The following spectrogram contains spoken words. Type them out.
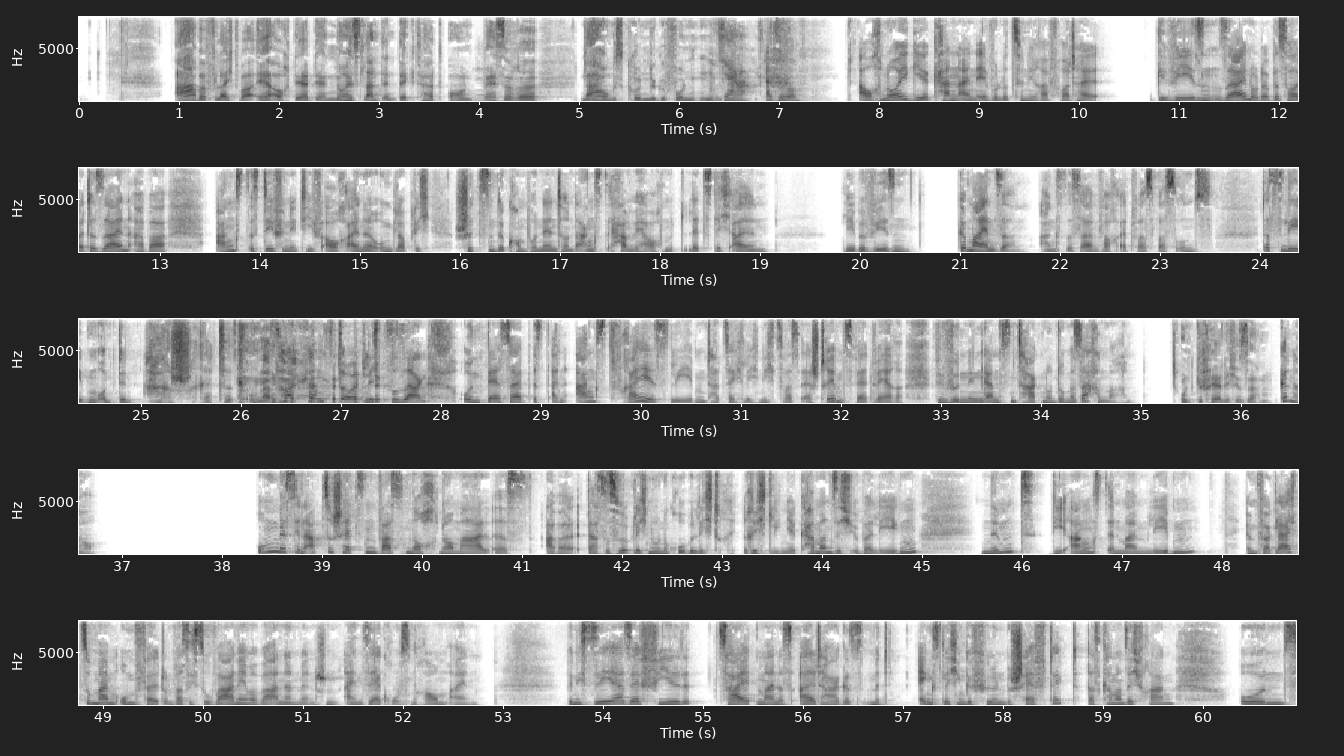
Aber vielleicht war er auch der, der neues Land entdeckt hat und ja. bessere Nahrungsgründe gefunden. Ja, also auch Neugier kann ein evolutionärer Vorteil gewesen sein oder bis heute sein, aber Angst ist definitiv auch eine unglaublich schützende Komponente und Angst haben wir ja auch mit letztlich allen Lebewesen gemeinsam. Angst ist einfach etwas, was uns das Leben und den Arsch rettet, um das mal ganz deutlich zu sagen. Und deshalb ist ein angstfreies Leben tatsächlich nichts, was erstrebenswert wäre. Wir würden den ganzen Tag nur dumme Sachen machen. Und gefährliche Sachen. Genau um ein bisschen abzuschätzen, was noch normal ist, aber das ist wirklich nur eine grobe Richtlinie, kann man sich überlegen, nimmt die Angst in meinem Leben im Vergleich zu meinem Umfeld und was ich so wahrnehme bei anderen Menschen einen sehr großen Raum ein. Bin ich sehr, sehr viel Zeit meines Alltages mit ängstlichen Gefühlen beschäftigt? Das kann man sich fragen. Und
